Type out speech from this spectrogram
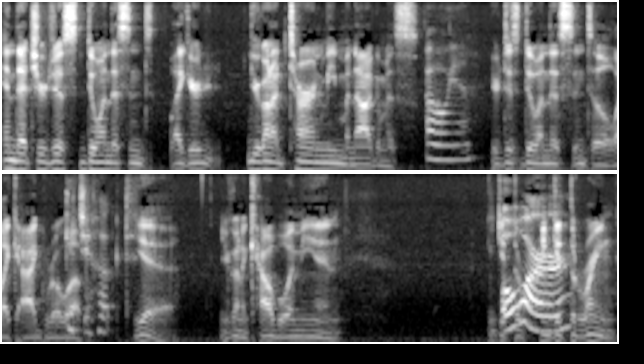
and that you're just doing this and like you're you're gonna turn me monogamous. Oh yeah, You're just doing this until like I grow get up. Get you hooked. Yeah, you're gonna cowboy me in. And get Or- the, and get the ring.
